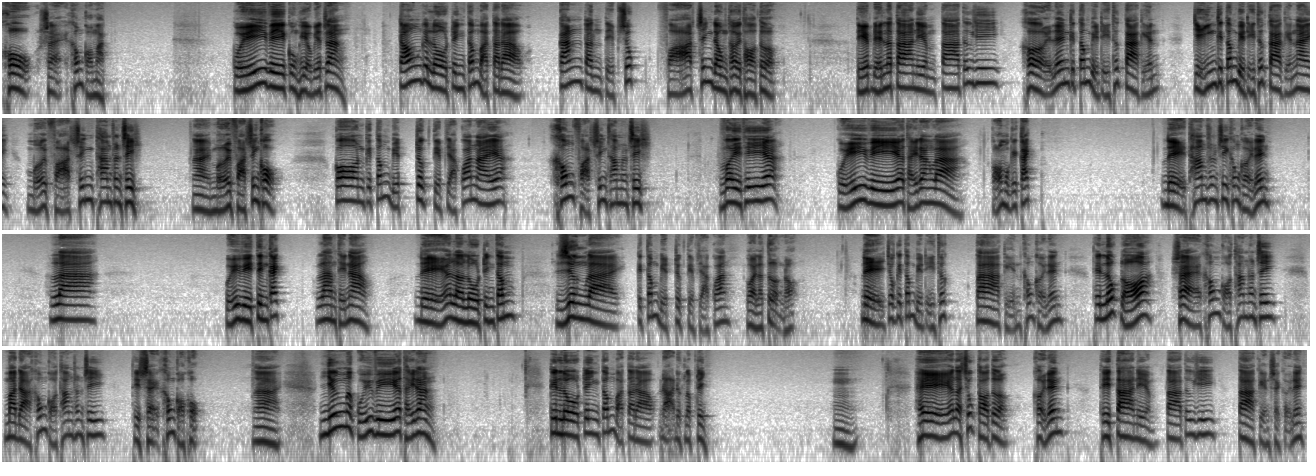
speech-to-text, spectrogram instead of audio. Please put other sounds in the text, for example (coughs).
khổ sẽ không có mặt. Quý vị cũng hiểu biết rằng trong cái lộ trình tâm bát tà đạo, căn trần tiếp xúc phát sinh đồng thời thọ tưởng. Tiếp đến là tà niệm, tà tư duy, khởi lên cái tâm biệt ý thức tà kiến. Chính cái tâm biệt ý thức tà kiến này mới phát sinh tham sân si, này, mới phát sinh khổ. Còn cái tâm biệt trực tiếp giả quan này á, không phát sinh tham sân si. Vậy thì quý vị thấy rằng là có một cái cách để tham sân si không khởi lên là quý vị tìm cách làm thế nào để là lộ trình tâm, dừng lại cái tâm biệt trực tiếp giả quan, gọi là tưởng đó. Để cho cái tâm biệt ý thức tà kiến không khởi lên, thì lúc đó sẽ không có tham sân si mà đã không có tham sân si thì sẽ không có khổ. À, nhưng mà quý vị thấy rằng cái lộ trình tâm bát tà đạo đã được lập trình. Ừ. hệ là xúc thọ tưởng khởi lên thì tà niệm tà tư duy tà kiến sẽ khởi lên.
